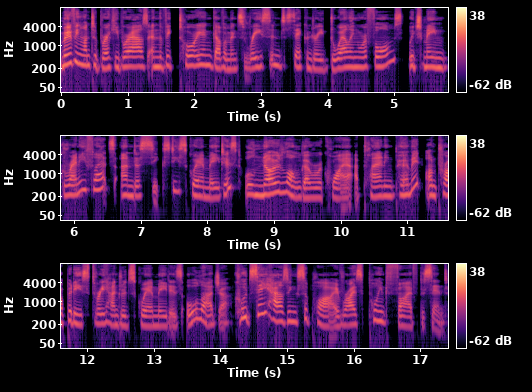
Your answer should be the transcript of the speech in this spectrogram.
Moving on to Brecky Brows and the Victorian Government's recent secondary dwelling reforms, which mean granny flats under 60 square metres will no longer require a planning permit on properties 300 square metres or larger, could see housing supply rise 0.5%.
